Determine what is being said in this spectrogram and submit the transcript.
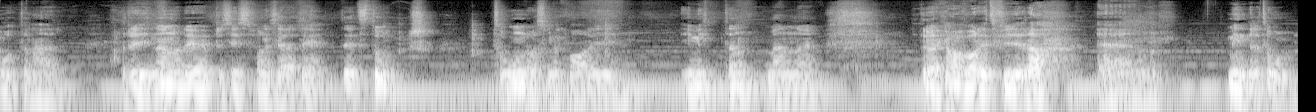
Mot den här ruinen och det är precis vad ni ser att det är, det är ett stort torn då som är kvar i, i mitten. Men eh, det verkar ha varit fyra eh, mindre torn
